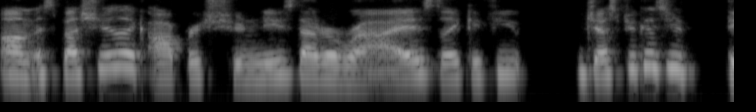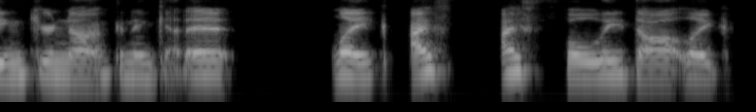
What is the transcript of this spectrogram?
Um, especially like opportunities that arise. Like if you just because you think you're not gonna get it, like I I fully thought like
